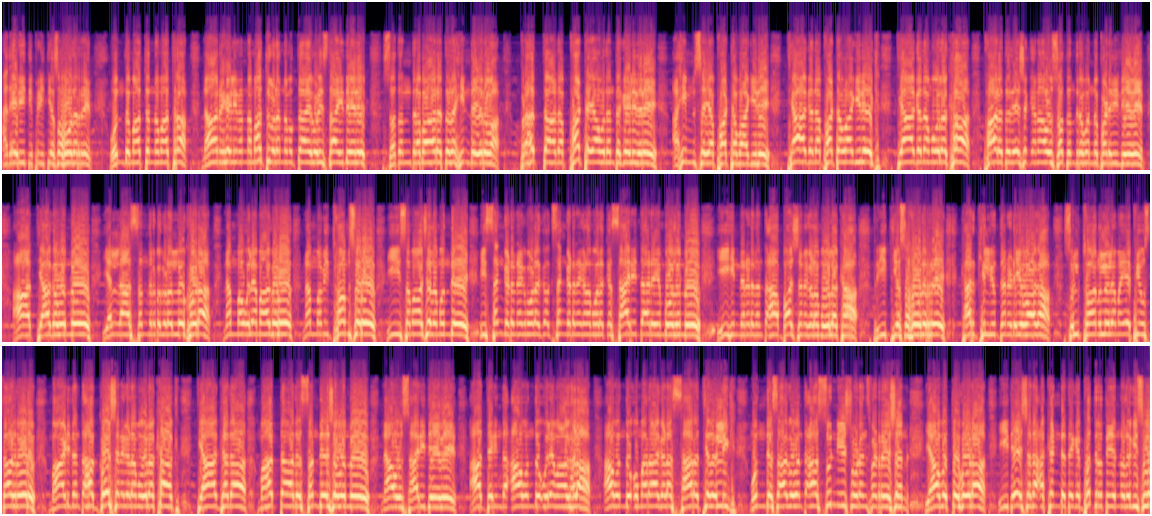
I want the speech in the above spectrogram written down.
ಅದೇ ರೀತಿ ಪ್ರೀತಿಯ ಸಹೋದರರೇ, ಒಂದು ಮಾತನ್ನು ಮಾತ್ರ ನಾನು ಹೇಳಿ ನನ್ನ ಮಾತುಗಳನ್ನು ಮುಕ್ತಾಯಗೊಳಿಸ್ತಾ ಇದ್ದೇನೆ. ಸ್ವತಂತ್ರ ಭಾರತದ ಹಿಂದೆ ಇರುವ ಬೃಹತ್ತಾದ ಪಾಠ ಯಾವುದಂತ ಕೇಳಿದರೆ, ಅಹಿಂಸೆಯ ಪಾಠವಾಗಿದೆ, ತ್ಯಾಗದ ಪಾಠವಾಗಿದೆ. ತ್ಯಾಗದ ಮೂಲಕ ಭಾರತ ದೇಶಕ್ಕೆ ನಾವು ಸ್ವಾತಂತ್ರ್ಯವನ್ನು ಪಡೆದಿದ್ದೇವೆ. ಆ ತ್ಯಾಗವನ್ನು ಎಲ್ಲ ಸಂದರ್ಭಗಳಲ್ಲೂ ಕೂಡ ನಮ್ಮ ಉಲೆಮಾಗಳು, ನಮ್ಮ ವಿದ್ವಾಂಸರು ಈ ಸಮಾಜದ ಮುಂದೆ, ಈ ಸಂಘಟನೆ ಮೂಲಕ, ಸಂಘಟನೆಗಳ ಮೂಲಕ ಸಾರಿದ್ದಾರೆ ಎಂಬುದನ್ನು ಈ ಹಿಂದೆ ನಡೆದಂತಹ ಭಾಷಣಗಳ ಮೂಲಕ ಪ್ರೀತಿಯ ಸಹೋದರರೇ, ಕಾರ್ಗಿಲ್ ಯುದ್ಧ ನಡೆಯುವಾಗ ಸುಲ್ತಾನುಲ್ ಪಿ ಉಸ್ತಾದ್ರವರು ಮಾಡಿದಂತಹ ಘೋಷಣೆಗಳ ಮೂಲಕ ತ್ಯಾಗದ ಮಹತ್ತಾದ ಸಂದೇಶವನ್ನು ನಾವು ಸಾರಿದ್ದೇವೆ. ಆದ್ದರಿಂದ ಆ ಒಂದು ಉಲೆಮಾಗಳ, ಆ ಒಂದು ಉಮರಾಗಳ ಸಾರಥ್ಯದಲ್ಲಿ ಮುಂದೆ ಸಾಗುವಂತಹ ಸುನ್ನಿ ಸ್ಟೂಡೆಂಟ್ಸ್ ಫೆಡರೇಷನ್ ಯಾವತ್ತೂ ಕೂಡ ಈ ದೇಶದ ಅಖಂಡತೆಗೆ ಭದ್ರತೆಯನ್ನು ಒದಗಿಸುವ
